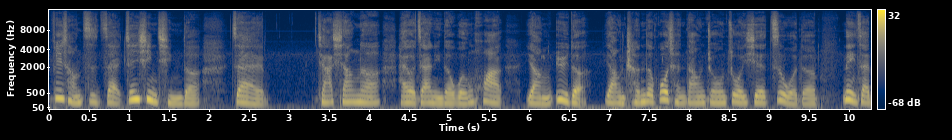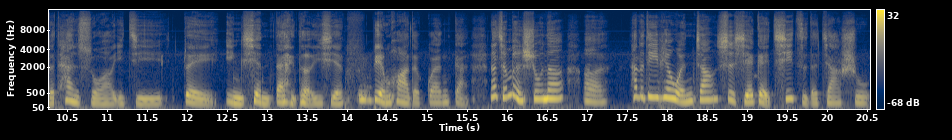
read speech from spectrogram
非常自在、真性情的在家乡呢，还有在您的文化养育的养成的过程当中，做一些自我的内在的探索，以及对应现代的一些变化的观感。那整本书呢，呃，他的第一篇文章是写给妻子的家书。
